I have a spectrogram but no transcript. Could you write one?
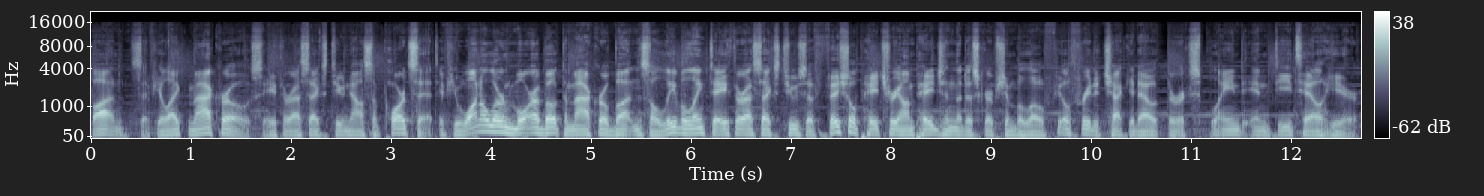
buttons. If you like macros, Aether SX2 now supports it. If you want to learn more about the macro buttons, I'll leave a link to Aether SX2's official Patreon page in the description below. Feel free to check it out. They're explained in detail here.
